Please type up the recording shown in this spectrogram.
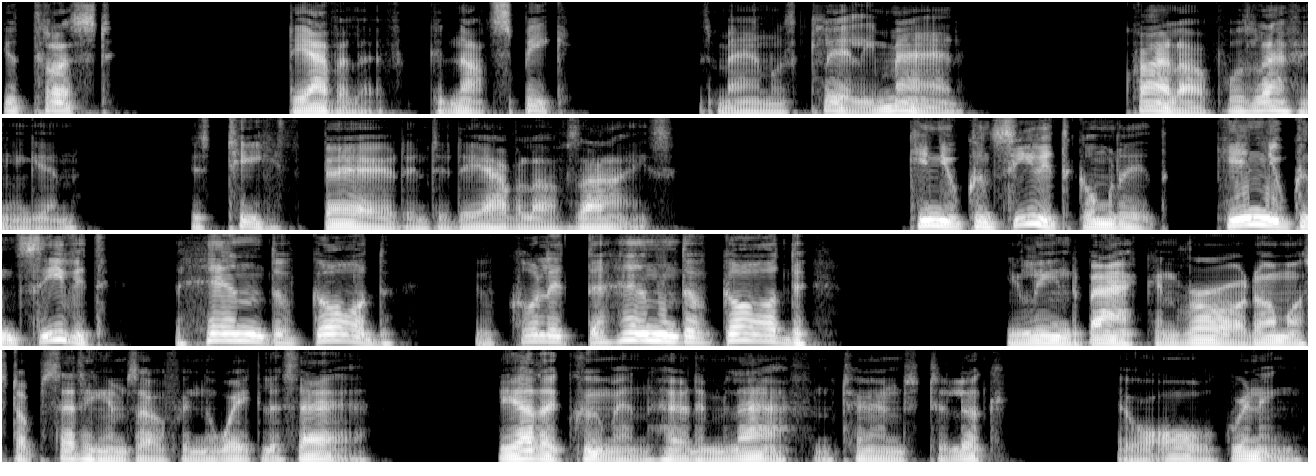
your trust. Diaghilev could not speak. This man was clearly mad. Krylov was laughing again, his teeth bared into Diaghilev's eyes. Can you conceive it, comrade? Can you conceive it? The hand of God. You call it the hand of God. He leaned back and roared, almost upsetting himself in the weightless air. The other crewmen heard him laugh and turned to look. They were all grinning.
